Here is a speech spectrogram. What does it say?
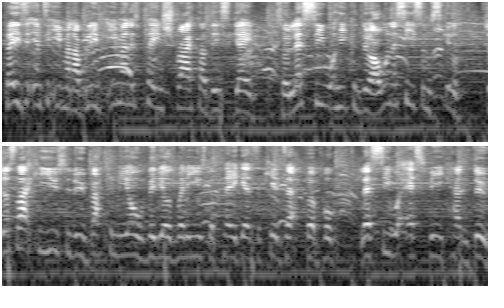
Plays it into Eman. I believe Eman is playing striker this game, so let's see what he can do. I want to see some skills, just like he used to do back in the old videos when he used to play against the kids at football. Let's see what SV can do.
